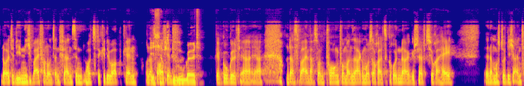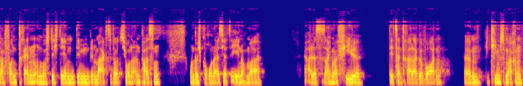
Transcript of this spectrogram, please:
Leute, die nicht weit von uns entfernt sind, Holzwickede überhaupt kennen. Und das ich war auf jeden gegoogelt gegoogelt, ja, ja. Und das war einfach so ein Punkt, wo man sagen muss, auch als Gründer, Geschäftsführer, hey, äh, da musst du dich einfach von trennen und musst dich dem, dem, den Marktsituationen anpassen. Und durch Corona ist jetzt eh nochmal ja, alles, sag ich mal, viel dezentraler geworden. Ähm, die Teams machen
